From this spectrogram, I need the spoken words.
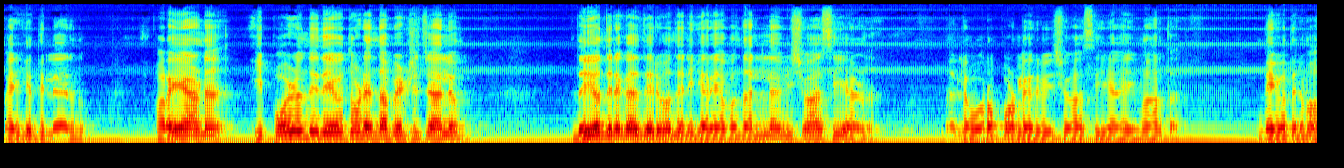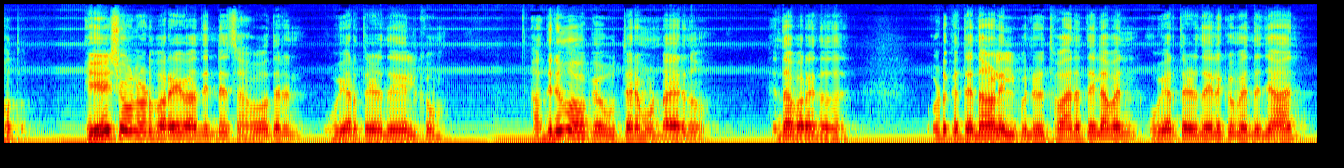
മരിക്കത്തില്ലായിരുന്നു. പറയാണ് ഇപ്പോഴും നീ ദൈവത്തോട് എന്ത് അപേക്ഷിച്ചാലും ദൈവം നിനക്കത് തരുമെന്ന് എനിക്കറിയാം. അപ്പോൾ നല്ല വിശ്വാസിയാണ്. നല്ല ഉറപ്പുള്ള ഒരു വിശ്വാസിയായി മാർത്ത ദൈവത്തിന് മഹത്വം. യേശു അവളോട് പറയുക നിന്റെ സഹോദരൻ ഉയർത്തെഴുന്നേൽക്കും. അതിനും അവൾക്ക് ഉത്തരമുണ്ടായിരുന്നു. എന്താ പറയുന്നത്? ഒടുക്കത്തെ നാളിൽ പുനരുത്ഥാനത്തിൽ അവൻ ഉയർത്തെഴുന്നേൽക്കുമെന്ന് ഞാൻ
